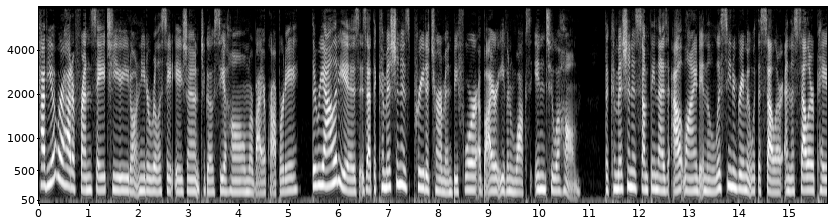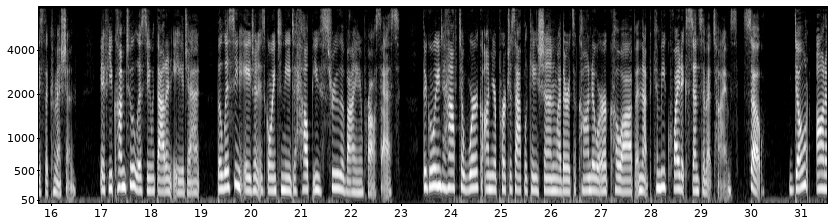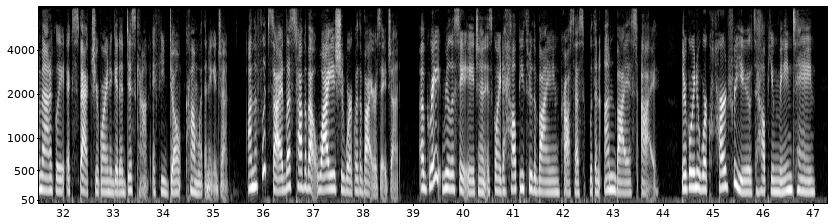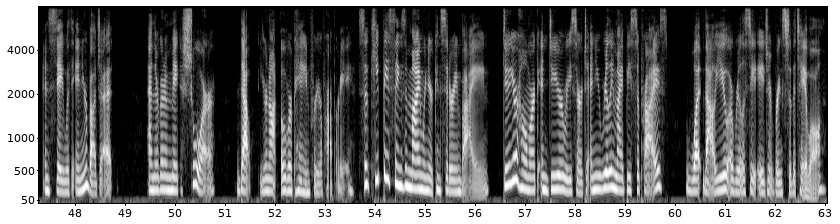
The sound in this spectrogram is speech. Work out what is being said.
Have you ever had a friend say to you you don't need a real estate agent to go see a home or buy a property? The reality is is that the commission is predetermined before a buyer even walks into a home. The commission is something that is outlined in the listing agreement with the seller and the seller pays the commission. If you come to a listing without an agent, the listing agent is going to need to help you through the buying process. They're going to have to work on your purchase application, whether it's a condo or a co op, and that can be quite extensive at times. So don't automatically expect you're going to get a discount if you don't come with an agent. On the flip side, let's talk about why you should work with a buyer's agent. A great real estate agent is going to help you through the buying process with an unbiased eye. They're going to work hard for you to help you maintain and stay within your budget, and they're going to make sure that you're not overpaying mm-hmm. for your property. So keep these things in mind when you're considering buying. Do your homework and do your research, and you really might be surprised what value a real estate agent brings to the table.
